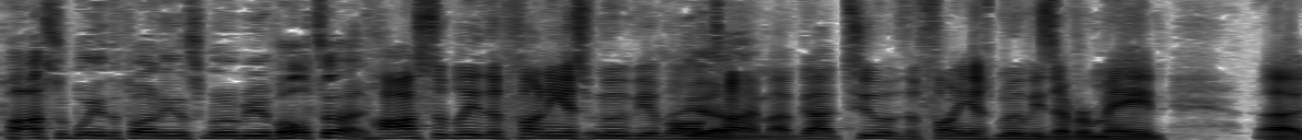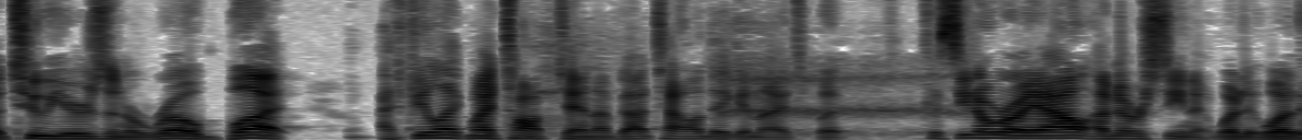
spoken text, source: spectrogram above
possibly the funniest movie of all time. possibly the funniest movie of all Yeah. time. I've got two of the funniest movies ever made, uh, two years in a row, but I feel like my top 10, I've got Talladega Nights, but Casino Royale, I've never seen it. What, what,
